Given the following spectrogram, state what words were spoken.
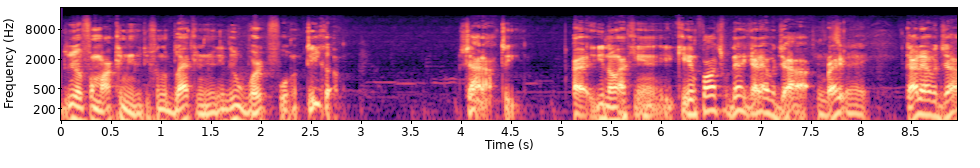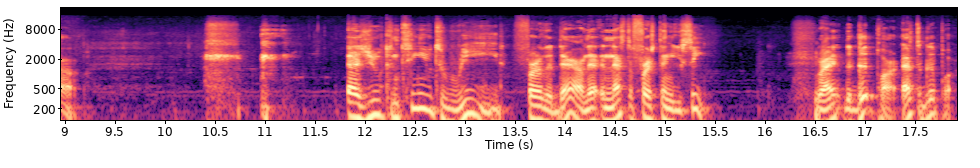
you know, from our community, from the black community, who work for TECO. Shout out to you. Uh, you know, I can't you can't fault you for that. You gotta have a job, right? Gotta have a job. As you continue to read further down, that, and that's the first thing you see, right? the good part. That's the good part.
